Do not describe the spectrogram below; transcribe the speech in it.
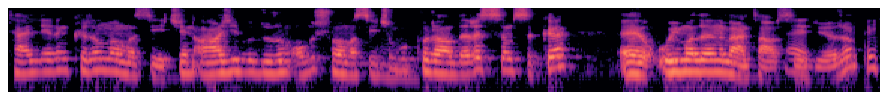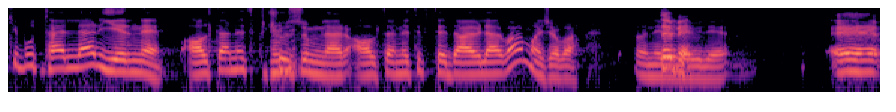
tellerin kırılmaması için, acil bir durum oluşmaması için bu kurallara sımsıkı e, uymalarını ben tavsiye Evet. ediyorum. Peki bu teller yerine alternatif Hı hı. çözümler, alternatif tedaviler var mı acaba? Önerilebilir. Ee,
